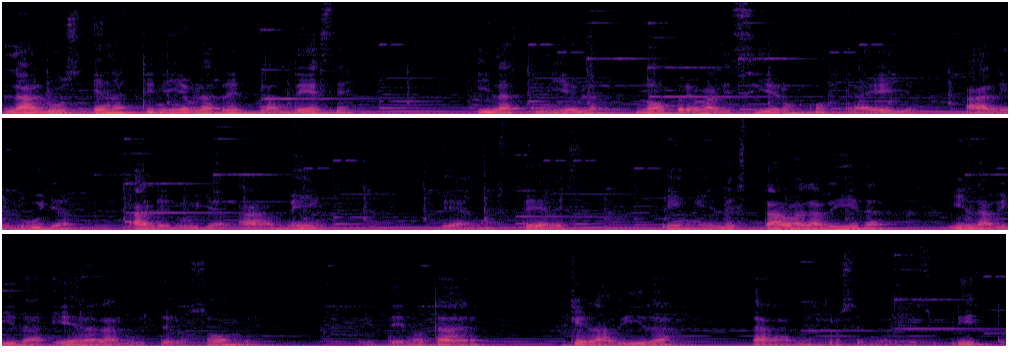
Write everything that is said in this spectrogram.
La luz en las tinieblas resplandece y las tinieblas no prevalecieron contra ella. Aleluya, aleluya, amén. Vean ustedes, en él estaba la vida y la vida era la luz de los hombres. Es de notar que la vida la da nuestro Señor Jesucristo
